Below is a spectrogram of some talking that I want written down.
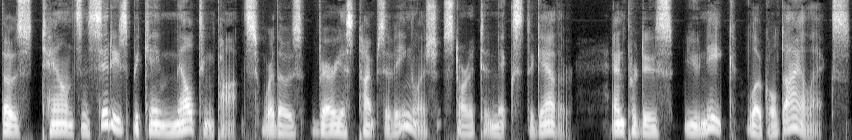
Those towns and cities became melting pots where those various types of English started to mix together and produce unique local dialects.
